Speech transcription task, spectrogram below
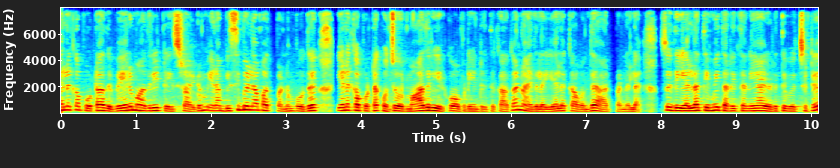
ஏலக்காய் போட்டால் அது வேறு மாதிரி டேஸ்ட் ஆகிடும் ஏன்னா பார்த்து பண்ணும்போது ஏலக்காய் போட்டால் கொஞ்சம் ஒரு மாதிரி இருக்கும் அப்படின்றதுக்காக நான் இதில் ஏலக்காய் வந்து ஆட் பண்ணலை. ஸோ இது எல்லாத்தையுமே தனித்தனியாக எடுத்து வச்சுட்டு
